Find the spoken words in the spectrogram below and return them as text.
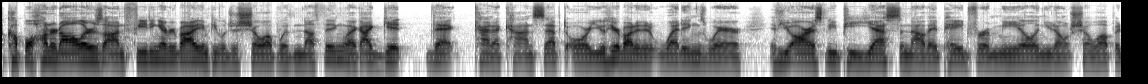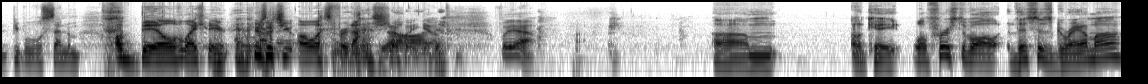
couple hundred dollars on feeding everybody, and people just show up with nothing. Like I get that kind of concept. Or you hear about it at weddings where if you RSVP yes, and now they paid for a meal and you don't show up, and people will send them a bill like, here, here's what you owe us for not showing up. But yeah. Um okay. Well, first of all, this is grandma.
